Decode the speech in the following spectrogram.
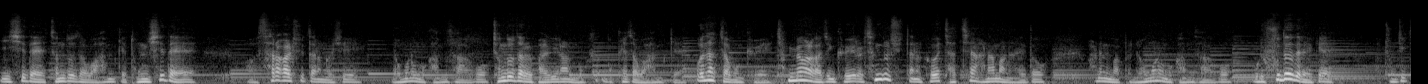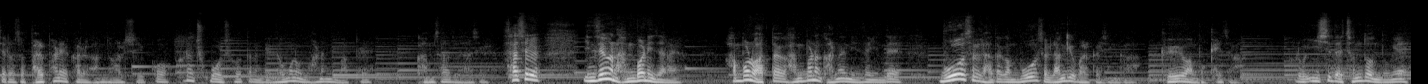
이 시대 전도자와 함께 동시대에 어, 살아갈 수 있다는 것이 너무너무 감사하고 전도자를 발견하는 목 회자와 함께 언약 잡은 교회, 천명을 가진 교회를 섬길 수 있다는 그 자체 하나만 해도 하나님 앞에 너무너무 감사하고 우리 후대들에게 중직자로서 발판 역할을 감당할 수 있고 그런 축복을 주었다는 게 너무너무 하나님 앞에 감사하죠 사실. 사실 인생은 한 번이잖아요. 한 번 왔다가 한 번은 가는 인생인데 무엇을 하다가 무엇을 남기고 갈 것인가? 교회와 목회자. 그리고 이 시대 전도운동에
